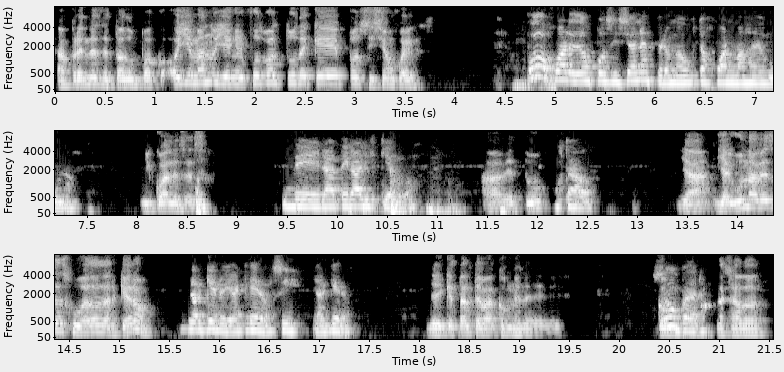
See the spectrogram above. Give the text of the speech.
aprendes de todo un poco. Oye, Manu, ¿y en el fútbol tú de qué posición juegas? Puedo jugar de dos posiciones, pero me gusta jugar más de una. ¿Y cuál es esa? De lateral izquierdo, Ah, ve tú. Gustavo. ¿Ya? ¿Y alguna vez has jugado de arquero? Y arquero y arquero, sí, y arquero. ¿Y ahí qué tal te va con el eh, como Súper. atajador?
